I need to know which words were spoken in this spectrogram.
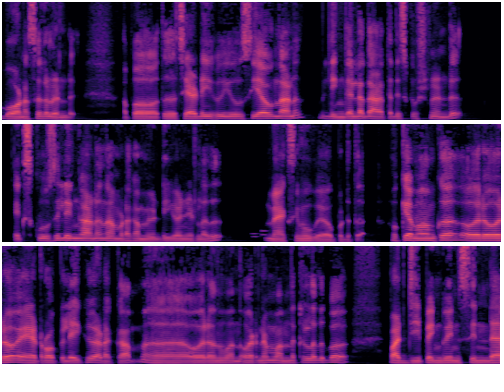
ബോണസുകളുണ്ട് അപ്പോൾ തീർച്ചയായിട്ടും യൂസ് ചെയ്യാവുന്നതാണ്. ലിങ്ക് എല്ലാം താഴത്തെ ഡിസ്ക്രിപ്ഷനുണ്ട് എക്സ്ക്ലൂസീവ് ലിങ്കാണ് നമ്മുടെ കമ്മ്യൂണിറ്റിക്ക് വേണ്ടിയിട്ടുള്ളത് മാക്സിമം ഉപയോഗപ്പെടുത്തുക. ഓക്കെ അപ്പോൾ നമുക്ക് ഓരോരോ എയർ ഡ്രോപ്പിലേക്ക് കിടക്കാം ഓരോന്ന് വന്ന് ഒരെണ്ണം വന്നിട്ടുള്ളത് ഇപ്പോൾ പഡ്ജി പെൻഗ്വിൻസിന്റെ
